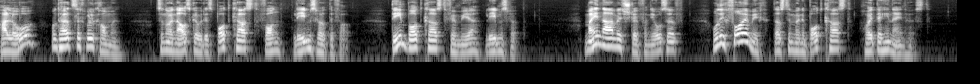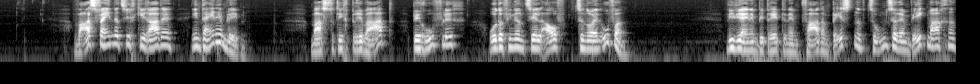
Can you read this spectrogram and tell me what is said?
Hallo und herzlich willkommen zur neuen Ausgabe des Podcasts von Lebenswert TV, dem Podcast für mehr Lebenswert. Mein Name ist Stefan Josef und ich freue mich, dass du in meinen Podcast heute hineinhörst. Was verändert sich gerade in deinem Leben? Machst du dich privat, beruflich oder finanziell auf zu neuen Ufern? Wie wir einen betretenen Pfad am besten zu unserem Weg machen,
